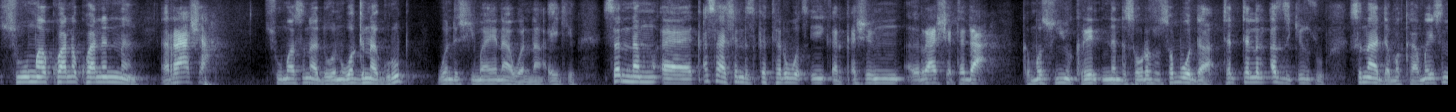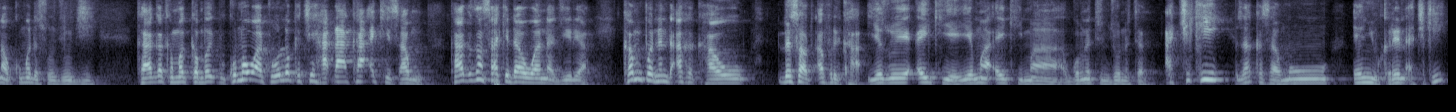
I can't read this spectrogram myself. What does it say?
su ma kwana-kwanan nan rasha su ma suna da wani wagner group wanda shi ma yana wannan aikin. Sannan ƙasashen da suka tarwatse ƙarƙashin rasha ta da kamar su ukraine nan da sauransu saboda tattalin arzikinsu suna da makamai suna kuma da sojoji. Kaga kamar kuma wato lokaci haɗaka ake samu. Kaga zan sake dawowa najeriya. Kamfanin da aka kawo da south africa ya zo ya aiki ya yi ma aiki ma gwamnatin jonathan. A ciki za ka samu 'yan ukraine a ciki.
